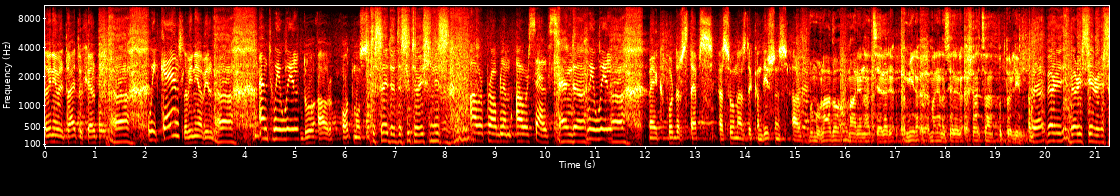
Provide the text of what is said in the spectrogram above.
Slovenia will try to help. We can Slovenia will and we will do our utmost to say that the situation is our problem ourselves. and uh, We will make further steps as soon as the conditions are. bomo vlado Marjana Cererja, Mira, Marjana Cererja Šarca podprli. uh, very very serious.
